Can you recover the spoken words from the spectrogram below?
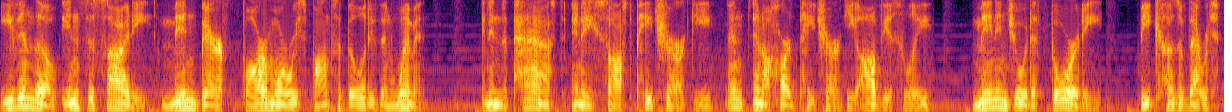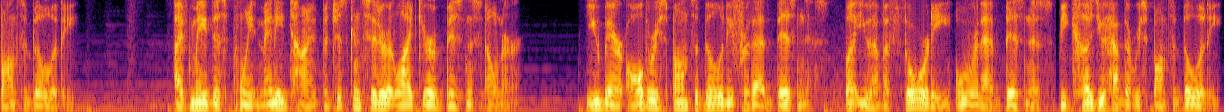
even though in society men bear far more responsibility than women. And in the past, in a soft patriarchy, and in a hard patriarchy obviously, men enjoyed authority because of that responsibility. I've made this point many times, but just consider it like you're a business owner. You bear all the responsibility for that business, but you have authority over that business because you have that responsibility.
